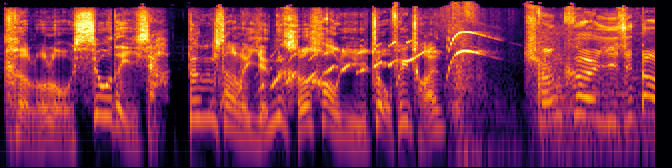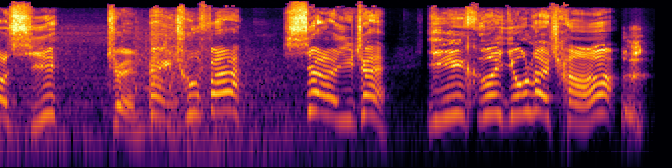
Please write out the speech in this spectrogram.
克鲁鲁咻的一下登上了银河号宇宙飞船，乘客已经到齐，准备出发。下一站，银河游乐场。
